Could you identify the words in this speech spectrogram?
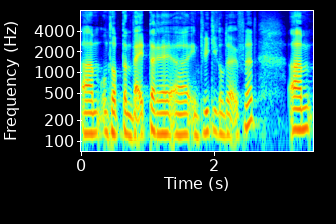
ähm, und habe dann weitere äh, entwickelt und eröffnet. Ähm,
